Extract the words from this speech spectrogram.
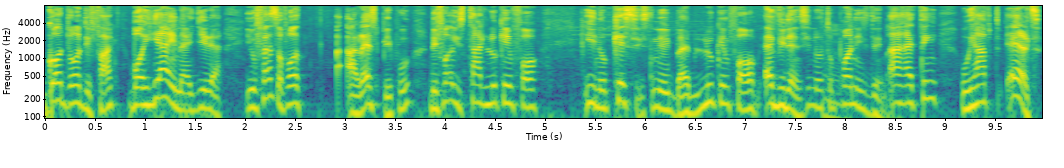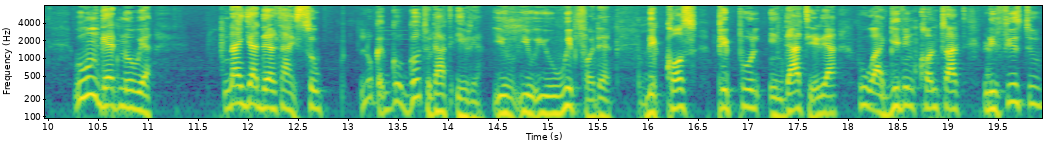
got all the fact. But here in Nigeria, you first of all arrest people before you start looking for, you know, cases. You know, by looking for evidence, you know, to mm. punish them. I, I think we have to else we won't get nowhere. Niger Delta is so look go go to that area. You you you weep for them because people in that area who are giving contract refuse to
